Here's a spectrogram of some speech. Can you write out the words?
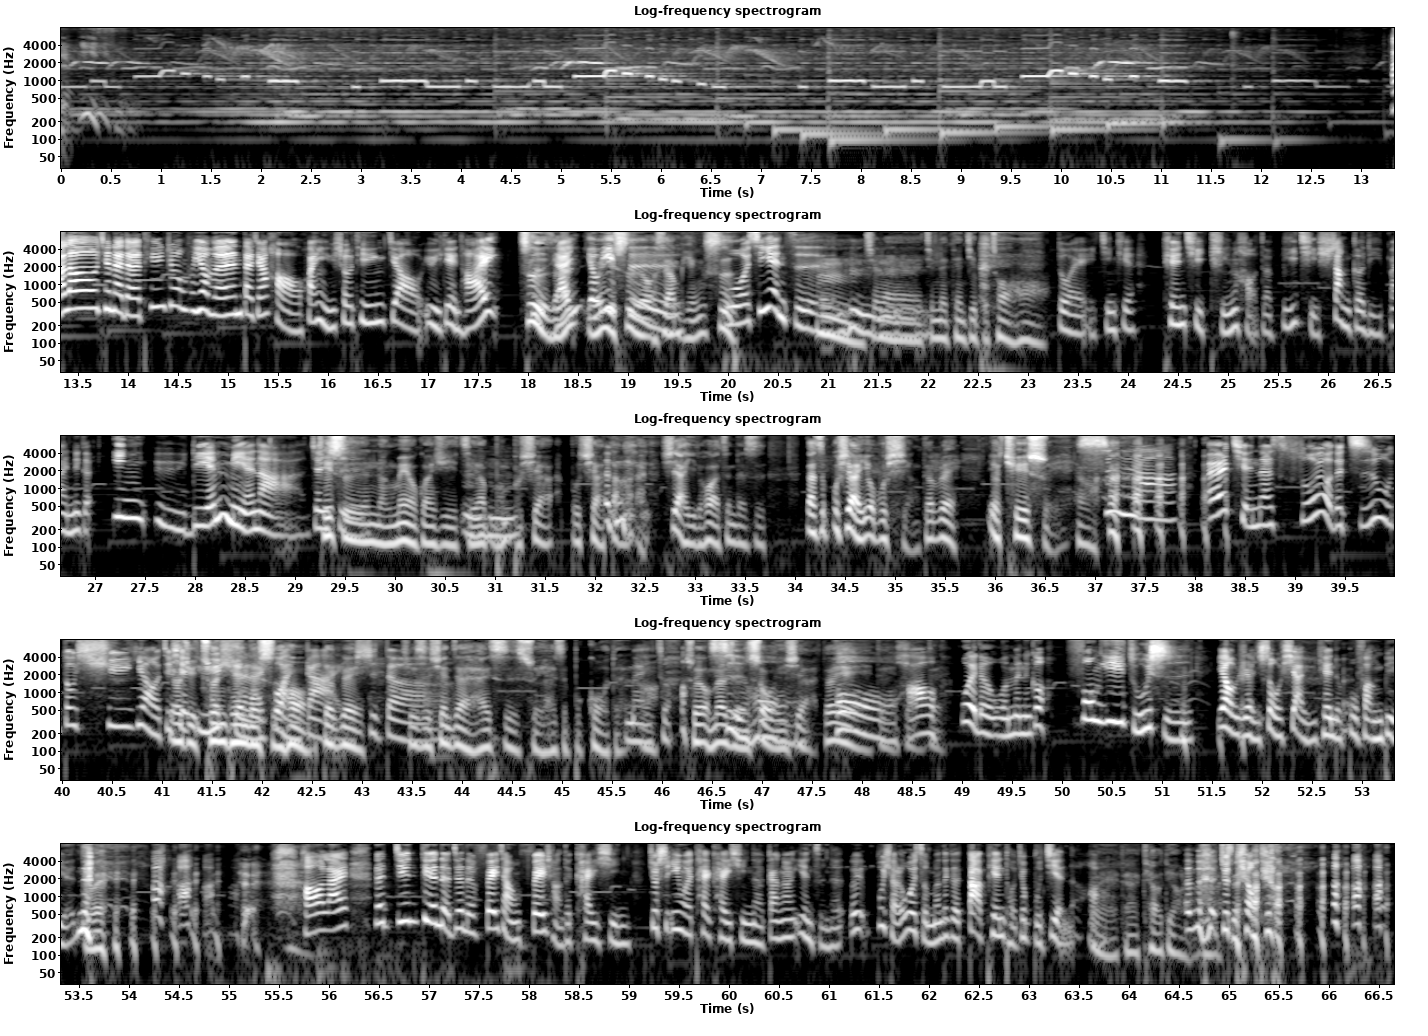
Hello，亲爱的听众朋友们，大家好，欢迎收听教育电台，自然有意思。我是杨平，是我是燕子。嗯，现在今天天气不错哈。对，今天天气挺好的，比起上个礼拜那个阴雨连绵啊，其实冷没有关系，只要不不下不下大 下雨的话，真的是。但是不下雨又不行，对不对？要缺水是啊，而且呢，所有的植物都需要这些雨水来灌溉，对不对？是的。其实现在还是水还是不够的，没错。所以我们要忍受一下，对哦。好，为了我们能够丰衣足食。要忍受下雨天的不方便。对，好来，那今天呢，真的非常非常的开心，就是因为太开心了。刚刚燕子呢，为，不晓得为什么那个大片头就不见了哈，对，它跳掉了，就跳掉了。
